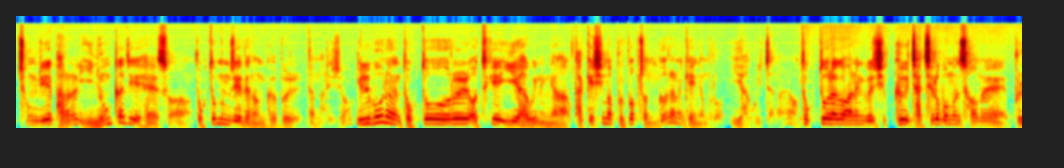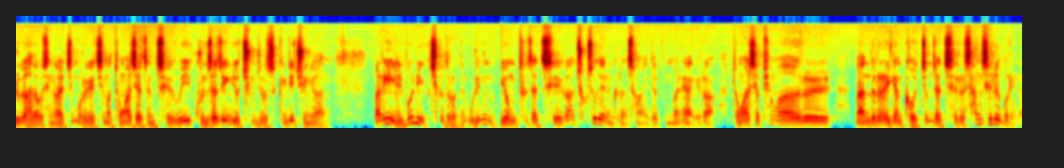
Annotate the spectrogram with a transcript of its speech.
총리의 발언을 인용까지 해서 독도 문제에 대한 언급을 했단 말이죠. 일본은 독도를 어떻게 이해하고 있느냐 다케시마 불법 전거라는 개념으로 이해하고 있잖아요. 독도라고 하는 것이 그 자체로 보면 섬에 불과하다고 생각할지 모르겠지만 동아시아 전체의 군사적인 요충지로서 굉장히 중요한 만약에 일본이 치고 들어오면 우리는 영토 자체가 축소되는 그런 상황이 될 뿐만이 아니라 동아시아 평화를 만들어내기 위한 거점 자체를 상실해버리는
